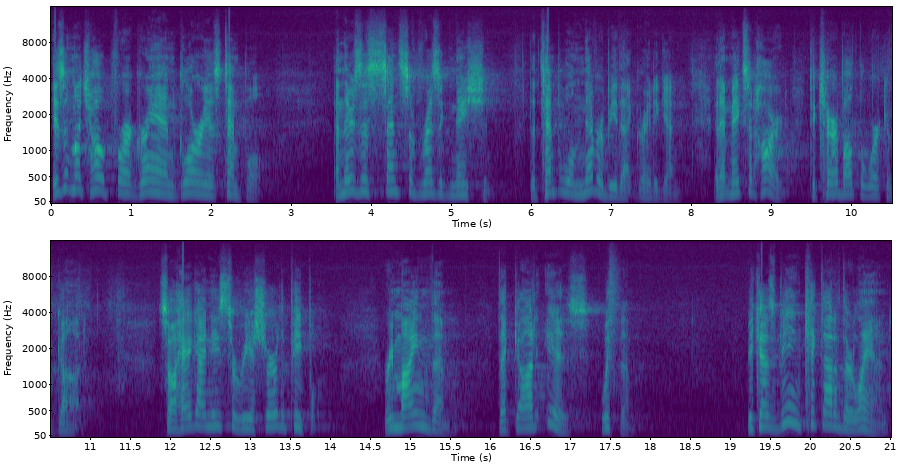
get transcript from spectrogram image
Isn't much hope for a grand, glorious temple. And there's this sense of resignation. The temple will never be that great again and it makes it hard to care about the work of God. So Haggai needs to reassure the people, remind them that God is with them. Because being kicked out of their land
